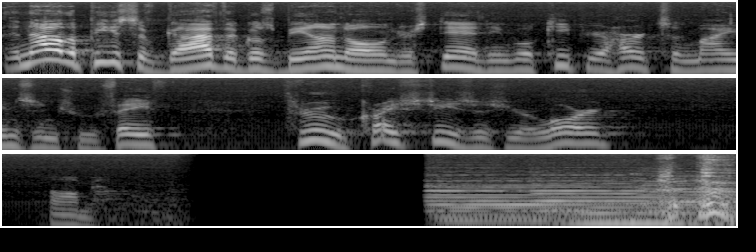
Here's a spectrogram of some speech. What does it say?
And now the peace of God that goes beyond all understanding will keep your hearts and minds in true faith through Christ Jesus your Lord. Amen.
